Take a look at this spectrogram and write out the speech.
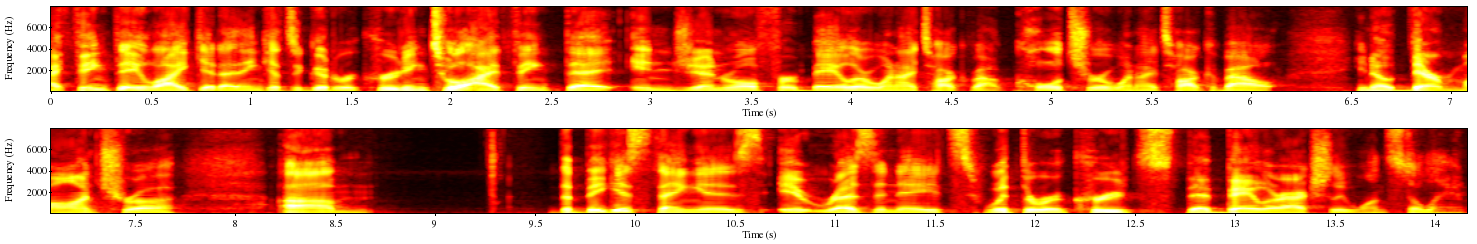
I think they like it. I think it's a good recruiting tool. I think that in general for Baylor, when I talk about culture, when I talk about you know their mantra, um, the biggest thing is it resonates with the recruits that Baylor actually wants to land.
